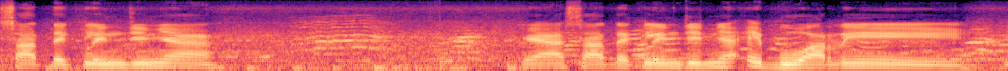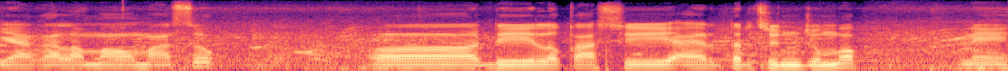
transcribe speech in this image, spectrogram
sate kelincinya. Ya, sate kelincinya Ibu Warni. Ya, kalau mau masuk uh, di lokasi air terjun Jumok, nih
